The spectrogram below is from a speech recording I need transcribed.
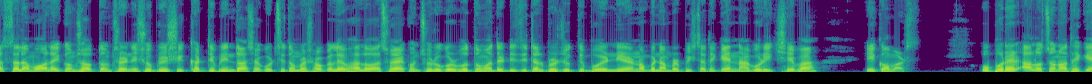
আসসালামু আলাইকুম, সপ্তম শ্রেণির সুপ্রিয় শিক্ষার্থীবৃন্দ। আশা করছি তোমরা সকলে ভালো আছো। এখন শুরু করব তোমাদের ডিজিটাল প্রযুক্তি বইয়ের নিরানব্বই নম্বর পৃষ্ঠা থেকে নাগরিক সেবা ই কমার্স উপরের আলোচনা থেকে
